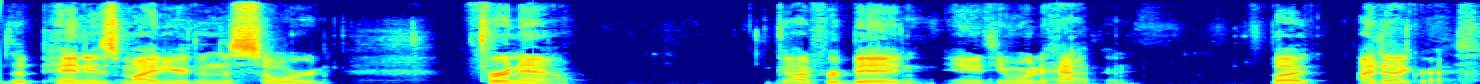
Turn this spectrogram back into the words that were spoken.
the pen is mightier than the sword for now. God forbid anything were to happen. But I digress.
